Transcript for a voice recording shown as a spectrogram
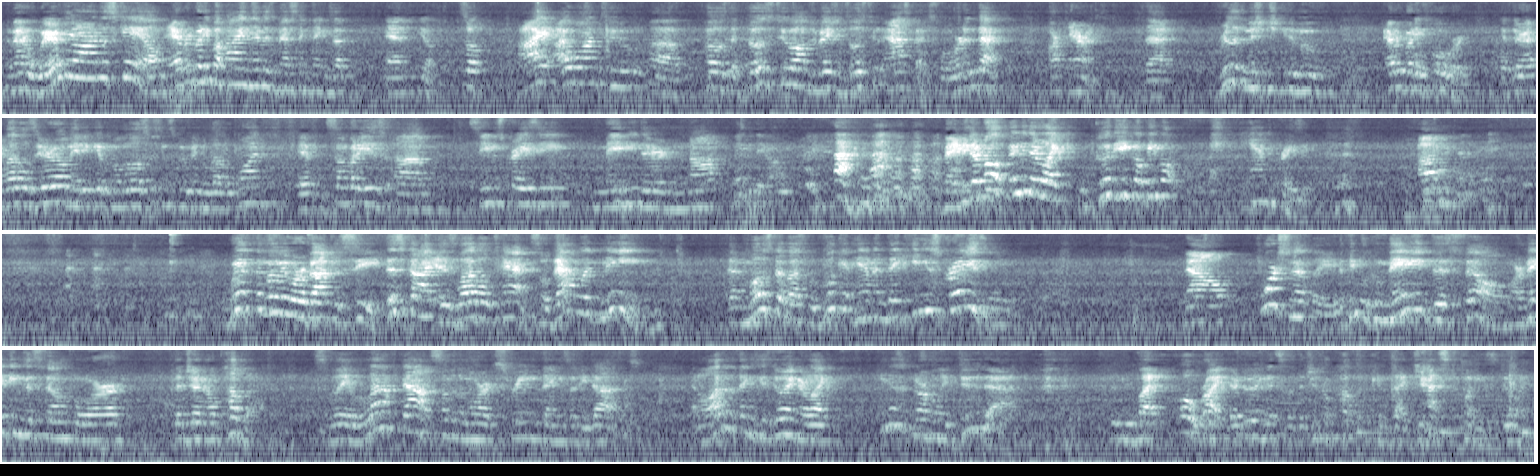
No matter where they are on the scale, everybody behind them is messing things up. And you know, so I, I want to uh, pose that those two observations, those two aspects, forward and back, are errant. That really the mission should be to move everybody forward. If they're at level zero, maybe give them a little assistance moving to level one. If somebody's um, seems crazy. Maybe they're not. Maybe they are. maybe they're both. Maybe they're like good eco people and crazy. Um, the movie we're about to see, this guy is level 10. So that would mean that most of us would look at him and think he's crazy. Now, fortunately, the people who made this film are making this film for the general public. So they left out some of the more extreme things that he does. And a lot of the things he's doing are like, he doesn't normally do that. But, oh right, they're doing it so the general public can digest what he's doing.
